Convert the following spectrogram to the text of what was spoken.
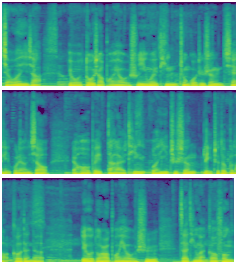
想问一下，有多少朋友是因为听中国之声《千里过良宵》，然后被带来听文艺之声《理智的不老歌》的呢？又有多少朋友是在听晚高峰，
